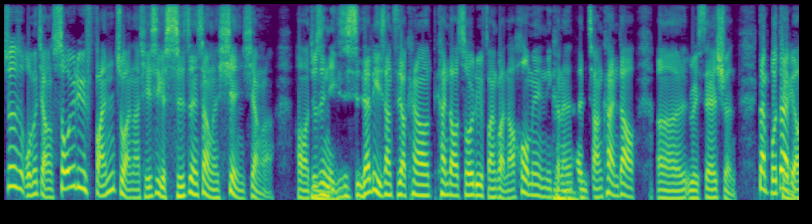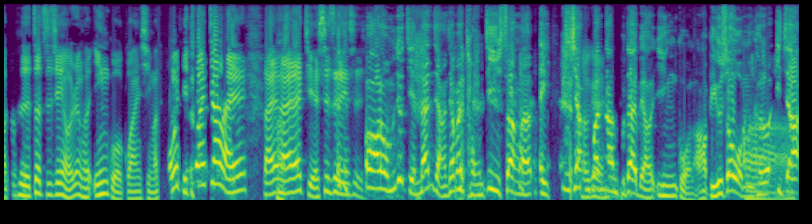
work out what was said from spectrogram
就是我们讲收益率反转啊，其实是一个实证上的现象啊。哦，就是你是在历史上资料看到看到收益率反转，然后后面你可能很常看到呃 recession，但不代表就是这之间有任何因果关系嘛。我们请专家来来来来解释这件事情。好了，我们就简单讲，下面统计上呢，哎，相关当然不代表因果了啊。比如说我们可说一家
